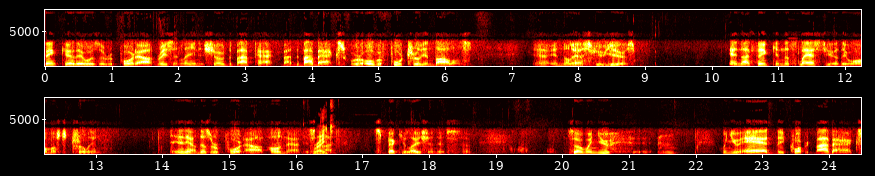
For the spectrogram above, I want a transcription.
think uh, there was a report out recently, and it showed the buyback, the buybacks were over four trillion dollars uh, in the last few years, and I think in this last year they were almost a trillion. Anyhow, there's a report out on that. It's right. not speculation. It's uh, so when you when you add the corporate buybacks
